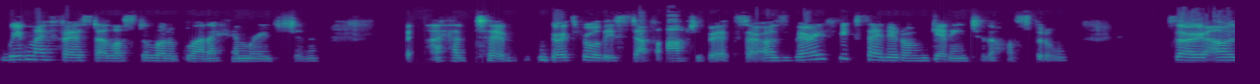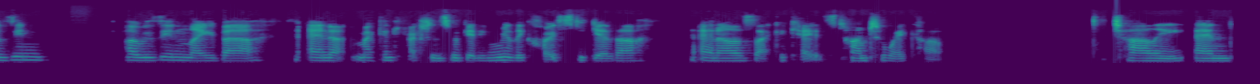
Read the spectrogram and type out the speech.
with my first, I lost a lot of blood. I hemorrhaged and I had to go through all this stuff after birth. So I was very fixated on getting to the hospital. So I was in, I was in labor and my contractions were getting really close together. And I was like, okay, it's time to wake up, Charlie, and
